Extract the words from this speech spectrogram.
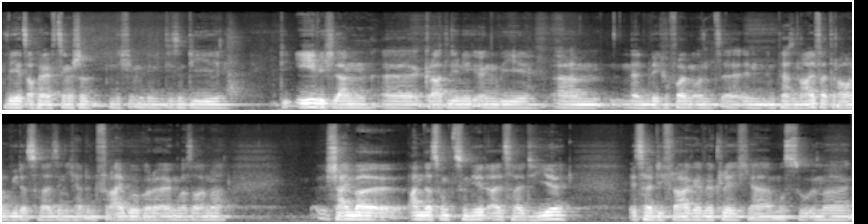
wir jetzt auch beim FC Ingolstadt nicht unbedingt, die sind die, die ewig lang äh, geradlinig irgendwie ähm, einen Weg verfolgen und äh, in, in Personal vertrauen, wie das, weiß ich nicht, halt in Freiburg oder irgendwas auch immer scheinbar anders funktioniert als halt hier, ist halt die Frage wirklich, ja, musst du immer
